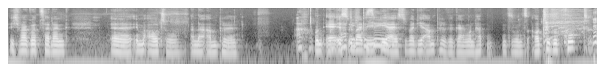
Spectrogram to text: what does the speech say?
ich war Gott sei Dank äh, im Auto an der Ampel. Ach, Und er hat ist über die, ja, ist über die Ampel gegangen und hat so ins Auto geguckt.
